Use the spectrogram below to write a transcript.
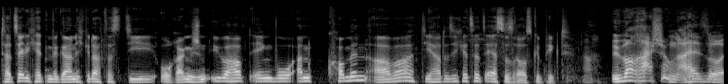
Tatsächlich hätten wir gar nicht gedacht, dass die Orangen überhaupt irgendwo ankommen, aber die hatte sich jetzt als erstes rausgepickt. Überraschung also.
